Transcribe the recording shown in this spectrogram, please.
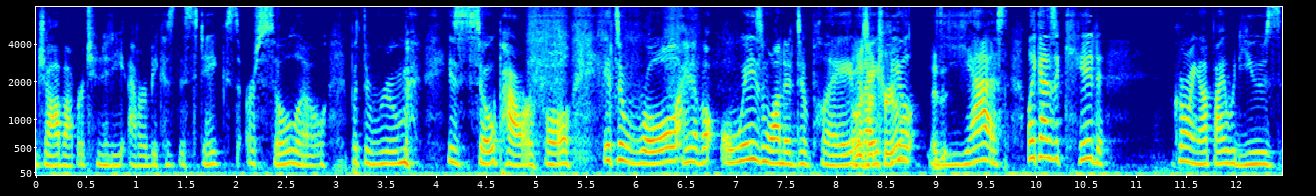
job opportunity ever because the stakes are so low, but the room is so powerful. It's a role I have always wanted to play. Oh, is that I true? feel it- yes. Like as a kid growing up, I would use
